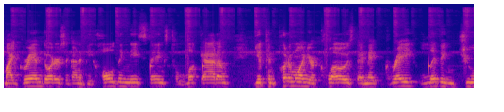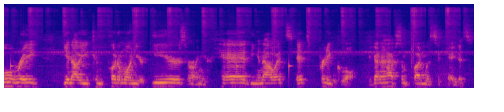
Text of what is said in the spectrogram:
My granddaughters are going to be holding these things to look at them. You can put them on your clothes. They make great living jewelry. You know, you can put them on your ears or on your head. You know, it's it's pretty cool. You're to have some fun with cicadas.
